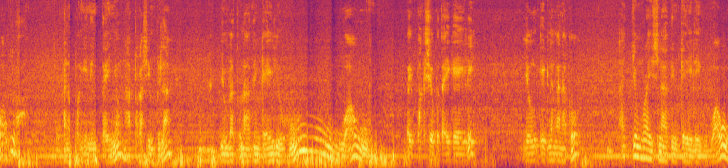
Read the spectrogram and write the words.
Wow! Ano pang inintay nyo? Napakasimple lang. Yung lato natin kaili. Ooh! Wow! May paksyo po tayo kaili. Yung egg ng anak ko. At yung rice natin kaili. Wow!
